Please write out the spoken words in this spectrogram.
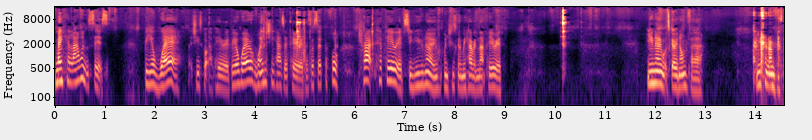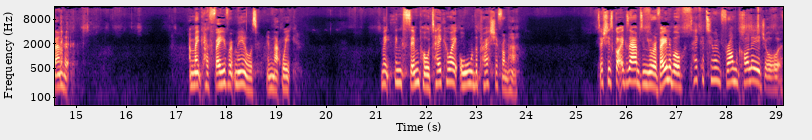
Make allowances. Be aware that she's got her period. Be aware of when she has her period. As I said before, track her period so you know when she's going to be having that period. You know what's going on for her. You can understand it. And make her favourite meals in that week. Make things simple. Take away all the pressure from her. So if she's got exams and you're available, take her to and from college or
